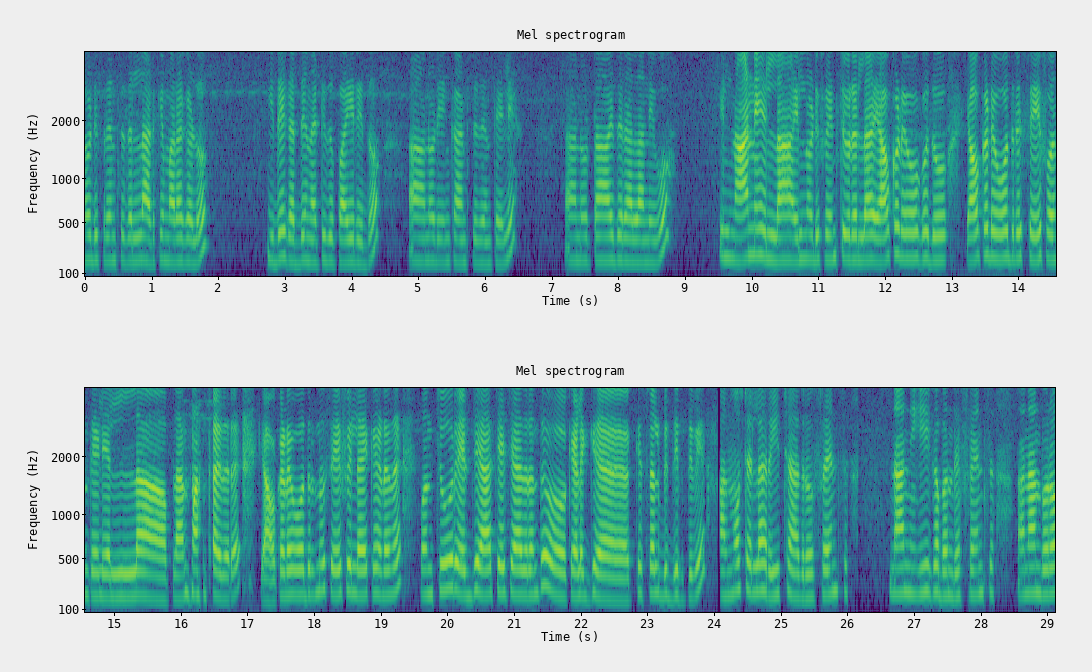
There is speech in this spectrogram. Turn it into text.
ನೋಡಿ ಫ್ರೆಂಡ್ಸ್ ಇದೆಲ್ಲ ಅಡಿಕೆ ಮರಗಳು. ಇದೇ ಗದ್ದೆ ನಟ್ಟಿದ್ದು ಪೈರಿದು ನೋಡಿ ಹೆಂಗೆ ಕಾಣಿಸ್ತಿದೆ ಅಂತೇಳಿ ನೋಡ್ತಾ ಇದ್ದೀರಲ್ಲ ನೀವು? ಇಲ್ಲಿ ನಾನೇ ಇಲ್ಲ. ಇಲ್ಲಿ ನೋಡಿ ಫ್ರೆಂಡ್ಸ್ ಇವರೆಲ್ಲ ಯಾವ ಕಡೆ ಹೋಗೋದು, ಯಾವ ಕಡೆ ಹೋದ್ರೆ ಸೇಫ್ ಅಂತೇಳಿ ಎಲ್ಲ ಪ್ಲ್ಯಾನ್ ಮಾಡ್ತಾ ಇದ್ದಾರೆ. ಯಾವ ಕಡೆ ಹೋದ್ರೂ ಸೇಫ್ ಇಲ್ಲ. ಯಾಕೆ ಹೇಳಿದ್ರೆ ಒಂಚೂರು ಹೆಜ್ಜೆ ಆಚೆ ಈಚೆ ಆದ್ರಂತೂ ಕೆಳಗೆ, ಕೆಸರಲ್ಲಿ ಬಿದ್ದಿರ್ತೀವಿ. ಆಲ್ಮೋಸ್ಟ್ ಎಲ್ಲ ರೀಚ್ ಆದರು. ಫ್ರೆಂಡ್ಸ್ ನಾನು ಈಗ ಬಂದೆ. ಫ್ರೆಂಡ್ಸ್ ನಾನು ಬರೋ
